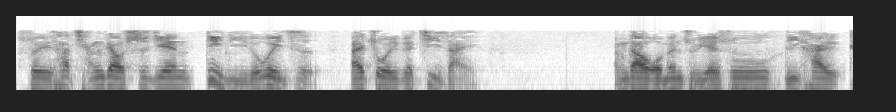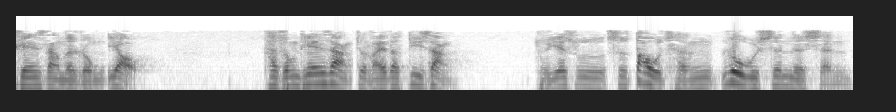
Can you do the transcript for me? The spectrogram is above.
所以他强调时间、地理的位置来做一个记载。等到我们主耶稣离开天上的荣耀，他从天上就来到地上。主耶稣是道成肉身的神。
